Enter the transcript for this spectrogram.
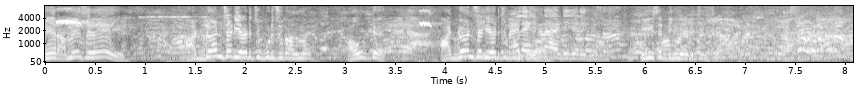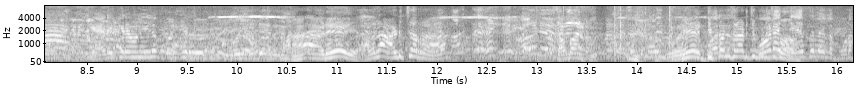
ஏய் ரமேஷ் டேய் அட்வான்ஸ் அடி அடிச்சு பிடிச்சிக்கோ அது மாதிரி. அவுட்டு அட்வான்ஸ் அடி அடிச்சு பிடிச்சிக்கோ. அடி கிடைக்கும் டிஷர்ட் இங்கே அடிச்சிருச்சு. ஆ டேய் அதெல்லாம் அடிச்சிடுறா சபாஸ் ஏய் டிஃபன்ஸ் அடிச்சு போடா சேசல இல்லை போடா.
